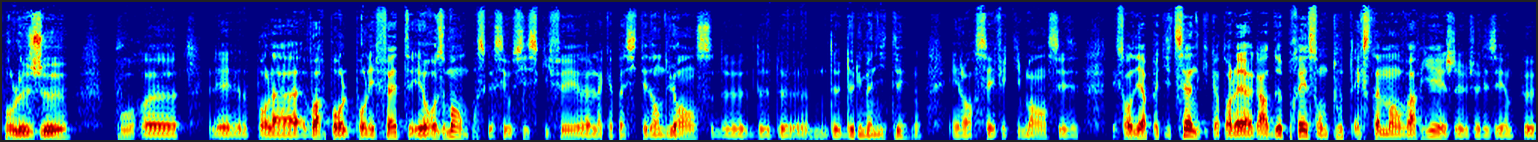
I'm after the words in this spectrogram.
pour le jeu, pour, euh, pour la, voire pour, pour les fêtes, et heureusement, parce que c'est aussi ce qui fait euh, la capacité d'endurance de, de, de, de, l'humanité. Et alors, c'est effectivement ces extraordinaires petites scènes qui, quand on les regarde de près, sont toutes extrêmement variées. Je les ai un peu.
